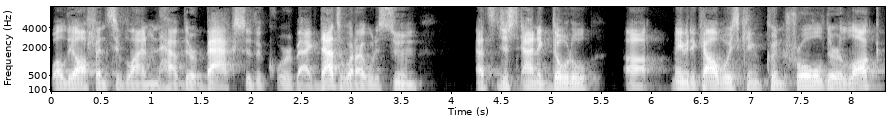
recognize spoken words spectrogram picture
while the offensive linemen have their backs to the quarterback. That's what I would assume. That's just anecdotal. Uh, maybe the Cowboys can control their luck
